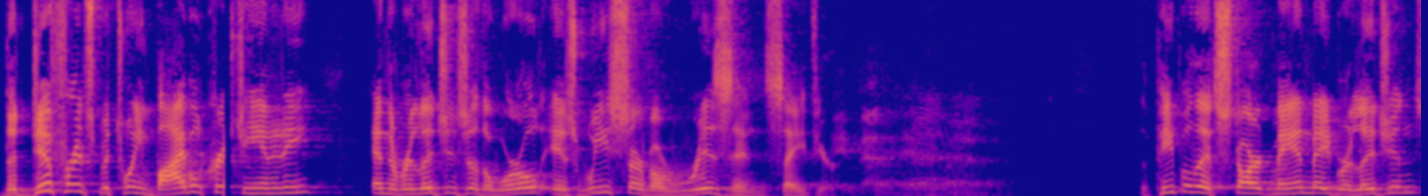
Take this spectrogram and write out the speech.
the difference between Bible Christianity and the religions of the world is we serve a risen Savior. The people that start man made religions,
